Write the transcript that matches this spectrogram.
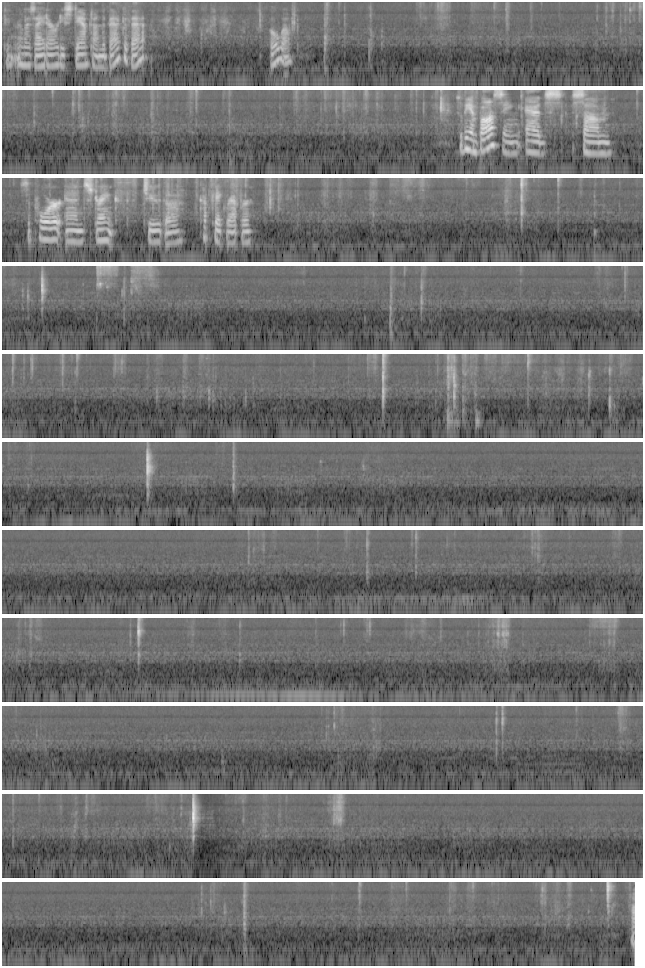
Didn't realize I had already stamped on the back of that. Oh well. So the embossing adds some support and strength to the cupcake wrapper.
